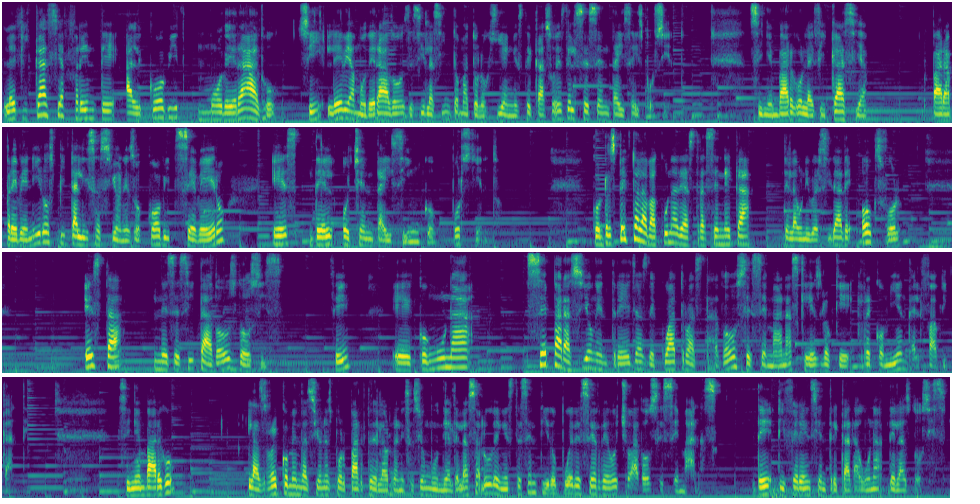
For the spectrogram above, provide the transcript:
La eficacia frente al COVID moderado, ¿sí? leve a moderado, es decir, la sintomatología en este caso es del 66%. Sin embargo, la eficacia para prevenir hospitalizaciones o COVID severo es del 85%. Con respecto a la vacuna de AstraZeneca de la Universidad de Oxford, esta necesita dos dosis, ¿sí? Eh, con una separación entre ellas de 4 hasta 12 semanas, que es lo que recomienda el fabricante. Sin embargo, las recomendaciones por parte de la Organización Mundial de la Salud en este sentido puede ser de 8 a 12 semanas de diferencia entre cada una de las dosis.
